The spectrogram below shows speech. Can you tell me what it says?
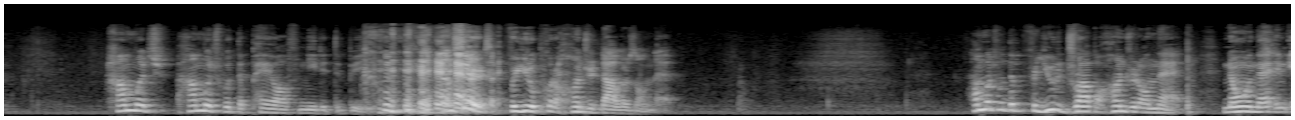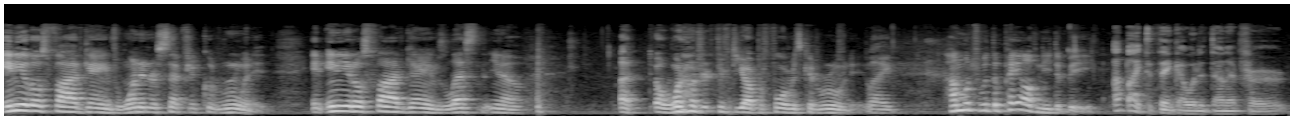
how much how much would the payoff needed to be i'm serious for you to put a hundred dollars on that how much would the for you to drop a hundred on that knowing that in any of those five games one interception could ruin it. In any of those five games less you know a, a 150 yard performance could ruin it. Like how much would the payoff need to be? I'd like to think I would have done it for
